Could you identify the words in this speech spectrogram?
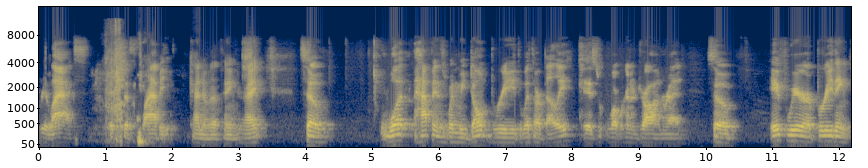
relax, it's just flabby kind of a thing, right? So what happens when we don't breathe with our belly is what we're going to draw in red. So if we're breathing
